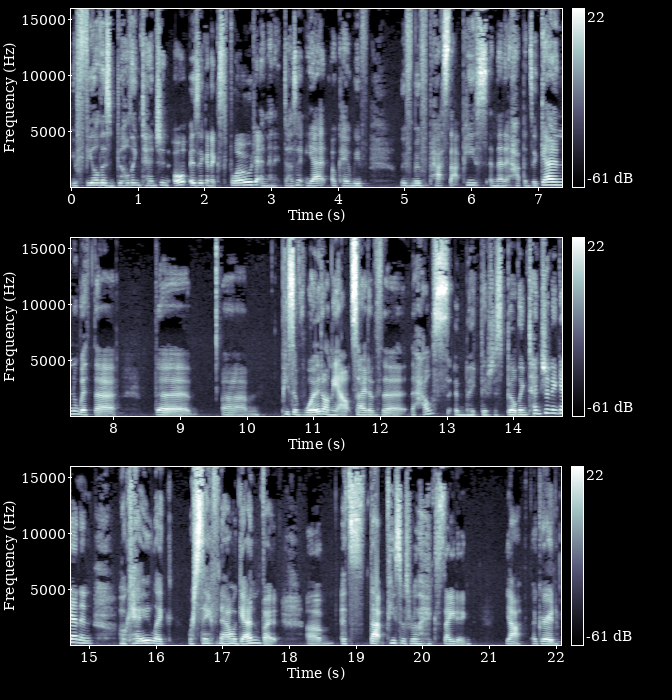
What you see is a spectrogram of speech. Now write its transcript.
you feel this building tension. Oh, is it going to explode? And then it doesn't yet. Okay, we've we've moved past that piece, and then it happens again with the the um, piece of wood on the outside of the the house, and like there's this building tension again, and okay, like we're safe now again, but um, it's that piece was really exciting. Yeah, agreed.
